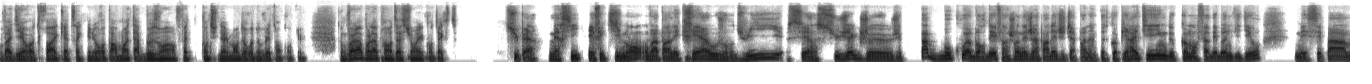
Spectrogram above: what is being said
on va dire 3, 4, 5 000 euros par mois, tu as besoin en fait continuellement de renouveler ton contenu. Donc voilà pour la présentation et le contexte. Super, merci. Effectivement, on va parler créa aujourd'hui. C'est un sujet que je n'ai pas beaucoup abordé. Enfin, j'en ai déjà parlé. J'ai déjà parlé un peu de copywriting, de comment faire des bonnes vidéos, mais c'est pas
